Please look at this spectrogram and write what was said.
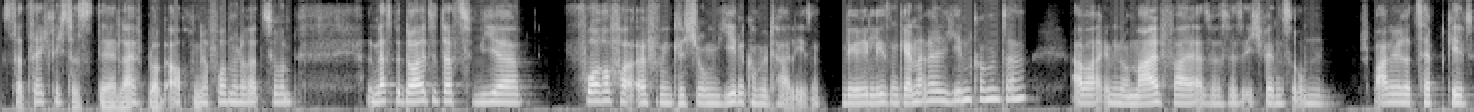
ist tatsächlich das der Live-Blog auch in der Vormoderation. Und das bedeutet, dass wir vor Veröffentlichung jeden Kommentar lesen. Wir lesen generell jeden Kommentar, aber im Normalfall, also was weiß ich, wenn es um Spargelrezept geht,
